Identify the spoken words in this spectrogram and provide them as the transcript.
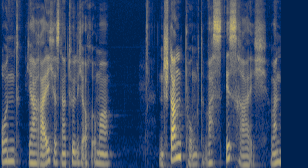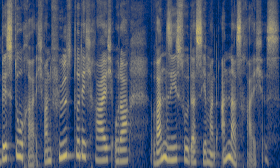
und ja, reich ist natürlich auch immer ein Standpunkt. Was ist reich? Wann bist du reich? Wann fühlst du dich reich? Oder wann siehst du, dass jemand anders reich ist?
